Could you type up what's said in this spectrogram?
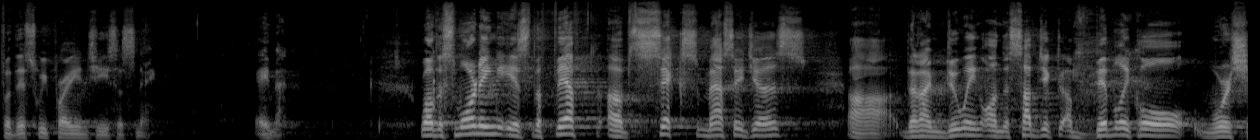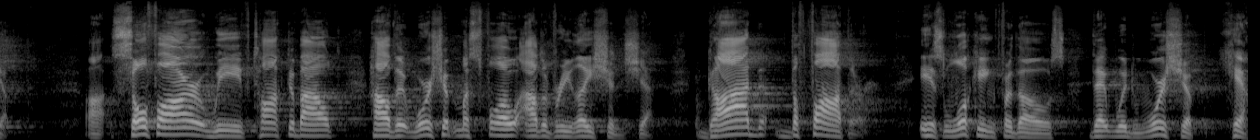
For this we pray in Jesus' name. Amen. Well, this morning is the fifth of six messages uh, that I'm doing on the subject of biblical worship. Uh, so far, we've talked about how that worship must flow out of relationship. God the Father is looking for those that would worship him.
